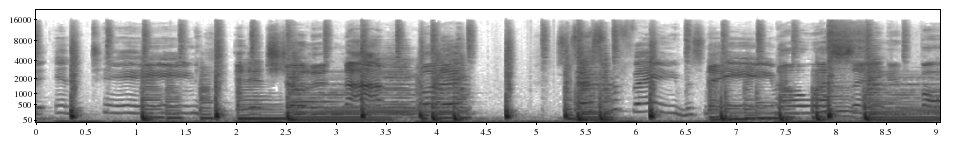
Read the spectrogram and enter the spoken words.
to entertain, and it's surely not money. Success a famous name. No singing for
